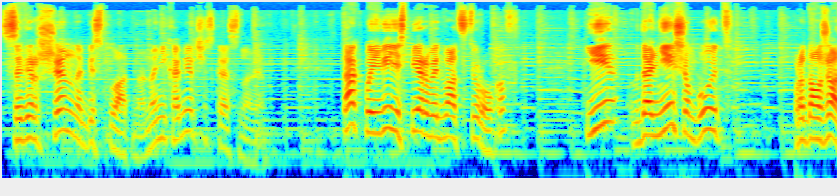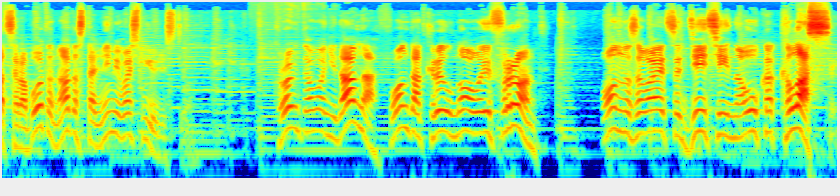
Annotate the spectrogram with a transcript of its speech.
совершенно бесплатно, на некоммерческой основе. Так появились первые 20 уроков, и в дальнейшем будет продолжаться работа над остальными 80. Кроме того, недавно фонд открыл новый фронт. Он называется «Дети и наука. Классы».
